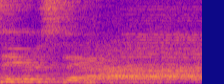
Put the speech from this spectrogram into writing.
seriously.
